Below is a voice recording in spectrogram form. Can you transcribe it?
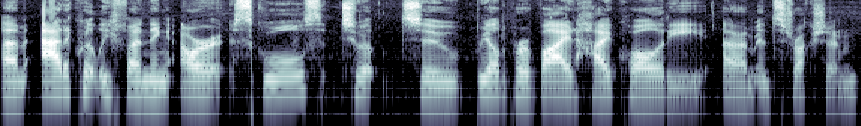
um, adequately funding our schools to, to be able to provide high quality um, instruction.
